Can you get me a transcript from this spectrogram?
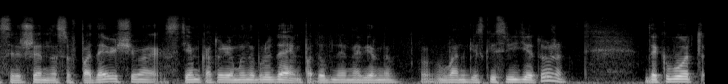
совершенно совпадающего с тем, которое мы наблюдаем. Подобное, наверное, в английской среде тоже. Так вот,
